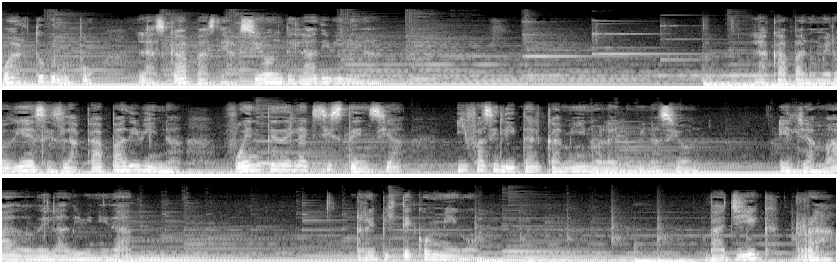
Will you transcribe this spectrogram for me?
cuarto grupo, las capas de acción de la divinidad. La capa número 10 es la capa divina, fuente de la existencia, y facilita el camino a la iluminación, el llamado de la divinidad. Repite conmigo. Bajik Ra.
